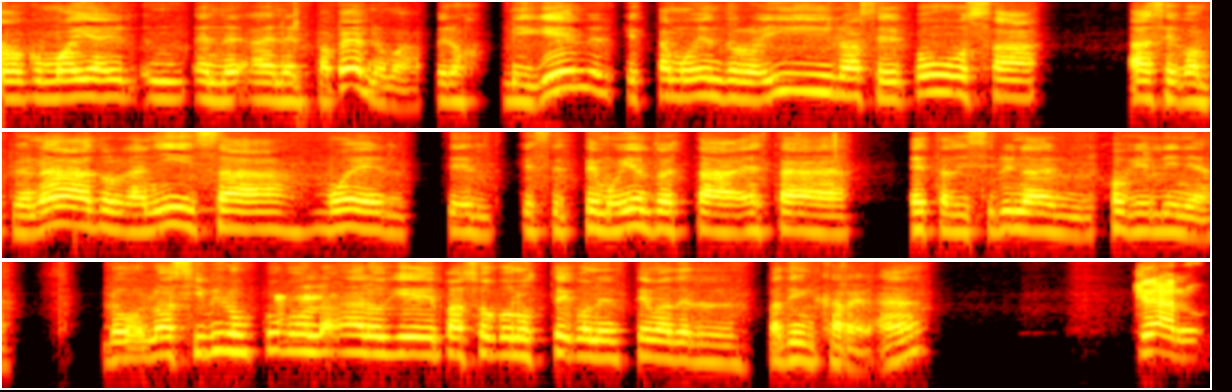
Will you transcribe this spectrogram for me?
como ahí en, el papel nomás. Pero Miguel, el que está moviendo los hilos, hace cosas, hace campeonato, organiza, mueve el, que se esté moviendo esta, esta, esta disciplina del hockey en línea. Lo, lo asimilo un poco a lo que pasó con usted con el tema del patín carrera. ¿ah? Claro,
